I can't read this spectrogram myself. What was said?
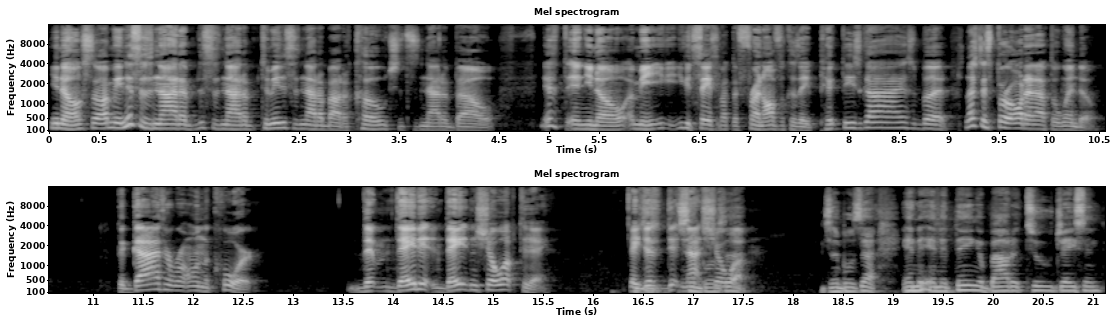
You know, so I mean, this is not a. This is not a. To me, this is not about a coach. This is not about and you know, I mean, you, you could say it's about the front office because they picked these guys, but let's just throw all that out the window. The guys who were on the court, they, they didn't they didn't show up today. They just did Simple not show up. Simple as that. And and the thing about it too, Jason,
